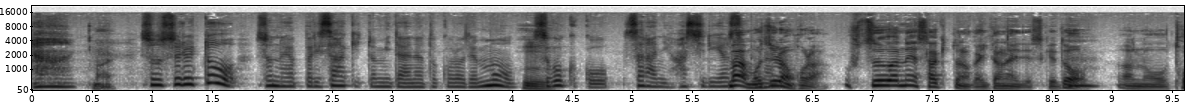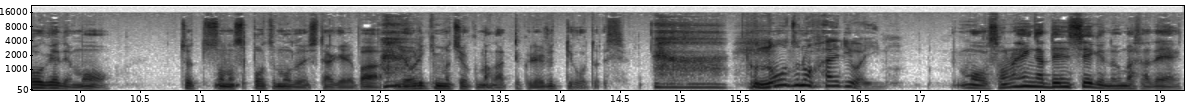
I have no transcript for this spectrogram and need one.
はい。はい。そうするとそのやっぱりサーキットみたいなところでもうん。すごくこう、さらに走りやすくなる。まあもちろんほら普通はねサーキットなんか行かないですけど、あの峠でもちょっとそのスポーツモードにしてあげればより気持ちよく曲がってくれるっていうことですよ。あノーズの入りはいいの？もうその辺が電子制御のうまさで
